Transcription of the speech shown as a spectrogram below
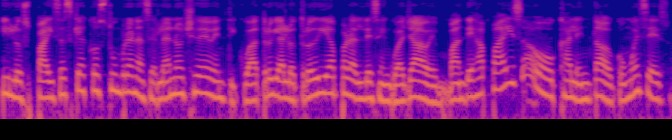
¿Y los paisas que acostumbran a hacer la noche de 24 y al otro día para el desenguayabe, bandeja paisa o calentado? ¿Cómo es eso?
